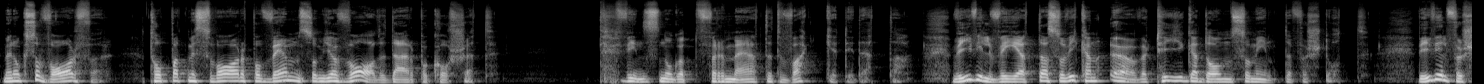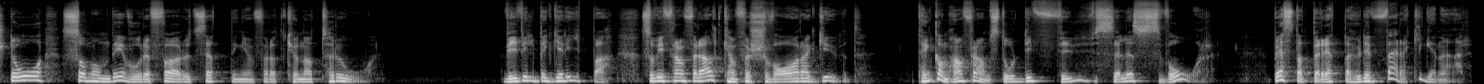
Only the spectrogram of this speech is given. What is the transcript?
men också varför. Toppat med svar på vem som gör vad där på korset. Det finns något förmätet vackert i detta. Vi vill veta så vi kan övertyga dem som inte förstått. Vi vill förstå som om det vore förutsättningen för att kunna tro. Vi vill begripa så vi framförallt kan försvara Gud. Tänk om han framstår diffus eller svår. Bäst att berätta hur det verkligen är.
